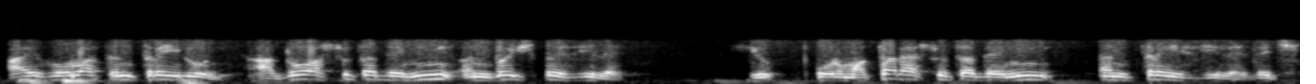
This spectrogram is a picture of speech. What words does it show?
a evoluat în 3 luni, a doua 100 de mii în 12 zile și următoarea 100 de mii în 3 zile. Deci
